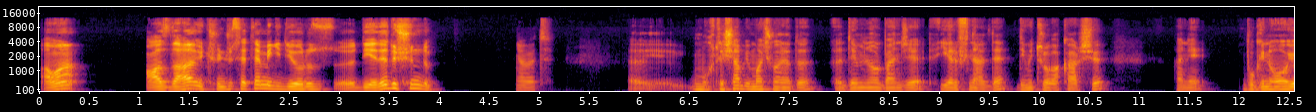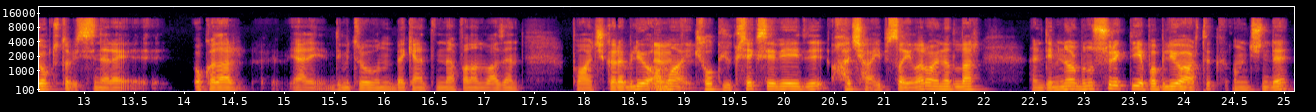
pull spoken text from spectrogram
Ama az daha üçüncü sete mi gidiyoruz e, diye de düşündüm. evet. E, muhteşem bir maç oynadı. E, Deminor bence yarı finalde Dimitrov'a karşı. Hani bugün o yoktu tabii Sinner'e e, o kadar yani Dimitrov'un backhand'inden falan bazen puan çıkarabiliyor Evet. ama çok yüksek seviyeydi. Acayip sayılar oynadılar. Hani Deminor bunu sürekli yapabiliyor artık. Onun için de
